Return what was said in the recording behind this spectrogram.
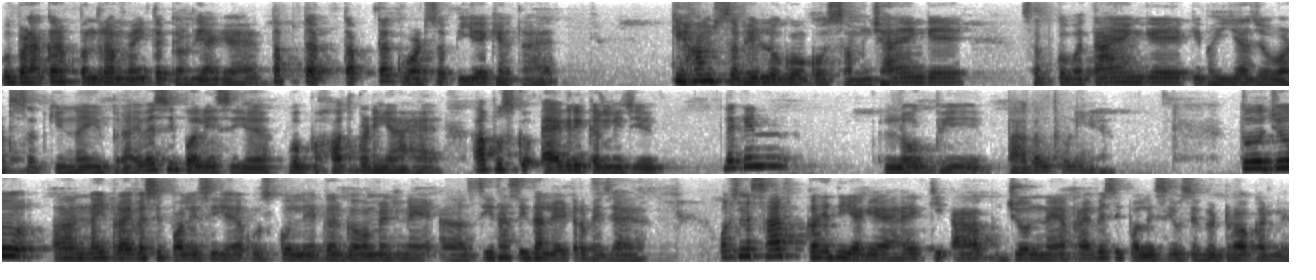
वो बढ़ाकर पंद्रह मई तक कर दिया गया है। तब तक तब तक व्हाट्सअप ये कहता है कि हम सभी लोगों को समझाएँगे सबको बताएँगे कि भैया जो व्हाट्सअप की नई प्राइवेसी पॉलिसी है, वो बहुत बढ़िया है। आप उसको एग्री कर लीजिए। लेकिन लोग भी पागल थोड़ी हैं। तो जो नई प्राइवेसी पॉलिसी है, उसको लेकर गवर्नमेंट ने सीधा सीधा लेटर भेजा है। और उसमें साफ़ कह दिया गया है कि आप जो नया प्राइवेसी पॉलिसी उसे विड्रॉ कर लें।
